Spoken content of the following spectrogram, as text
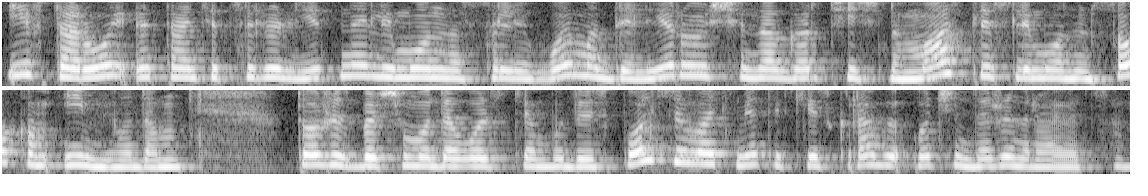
И второй это антицеллюлитный лимонно-солевой, моделирующий на горчичном масле с лимонным соком и медом. Тоже с большим удовольствием буду использовать. Мне такие скрабы очень даже нравятся.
